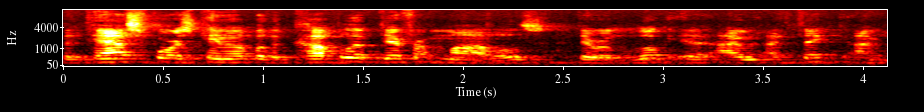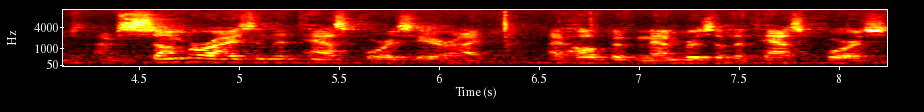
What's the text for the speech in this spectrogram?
The task force came up with a couple of different models. They were look, I, I think, I'm, I'm summarizing the task force here, and I, I hope if members of the task force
